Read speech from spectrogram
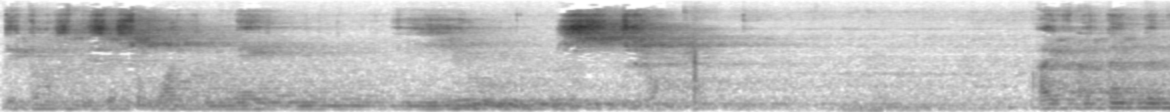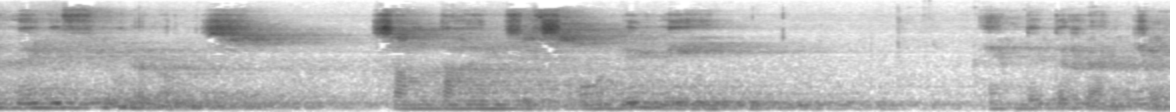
Because this is what made you strong. I've attended many funerals. Sometimes it's only me and the director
